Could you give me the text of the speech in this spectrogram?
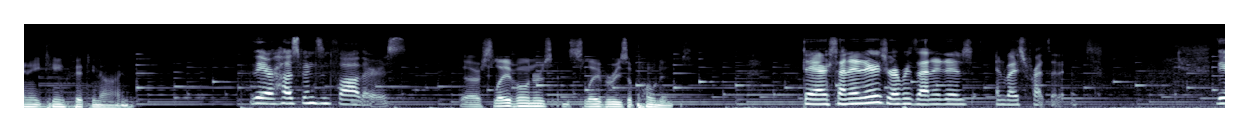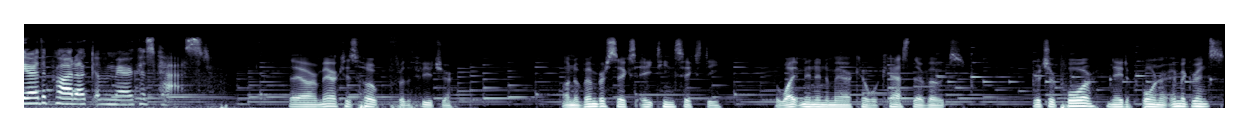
in 1859. They are husbands and fathers. They are slave owners and slavery's opponents. They are senators, representatives, and vice presidents. They are the product of America's past. They are America's hope for the future. On November 6, 1860, the white men in America will cast their votes. Rich or poor, native born or immigrants,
